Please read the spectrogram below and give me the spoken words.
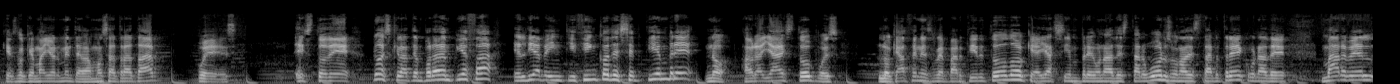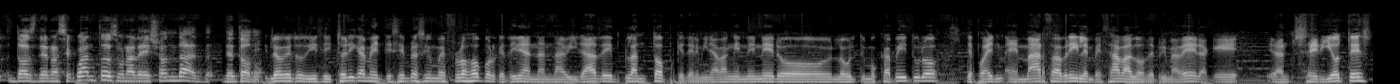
que es lo que mayormente vamos a tratar, pues esto de, no, es que la temporada empieza el día 25 de septiembre. No, ahora ya esto, pues lo que hacen es repartir todo, que haya siempre una de Star Wars, una de Star Trek, una de Marvel, dos de no sé cuántos, una de Shonda, de, todo. Lo que tú dices, históricamente siempre ha sido un mes flojo porque tenían las navidades en plan top que terminaban en enero los últimos capítulos. Después en, en marzo, abril empezaban los de primavera que eran seriotes,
